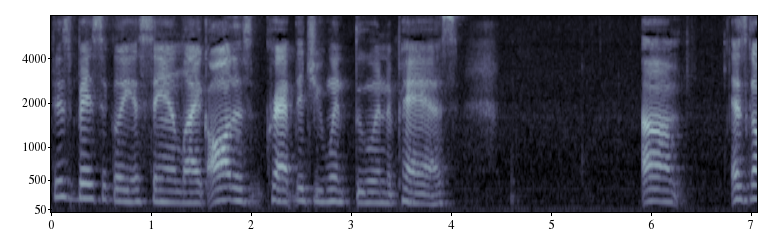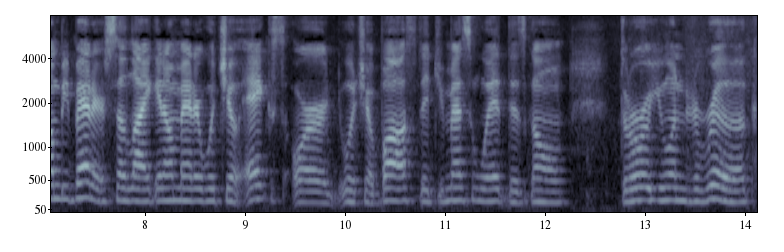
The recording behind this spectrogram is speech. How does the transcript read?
this basically is saying like all this crap that you went through in the past um it's gonna be better. So like it don't matter what your ex or what your boss that you messing with that's gonna throw you under the rug.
